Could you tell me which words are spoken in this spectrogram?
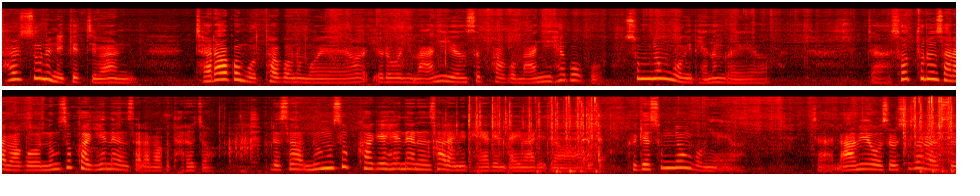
할 수는 있겠지만 잘하고 못하고는 뭐예요? 여러분이 많이 연습하고 많이 해보고 숙련공이 되는 거예요. 자, 서투른 사람하고 능숙하게 해내는 사람하고 다르죠. 그래서 능숙하게 해내는 사람이 돼야 된다 이 말이죠. 그게 숙련공이에요. 자, 남의 옷을 수선할 수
